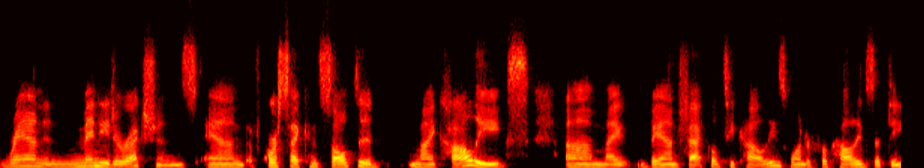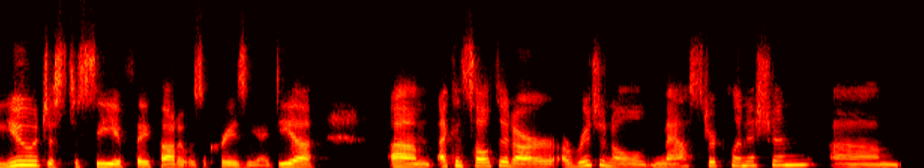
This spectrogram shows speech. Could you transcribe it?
ran in many directions and of course i consulted my colleagues um, my band faculty colleagues wonderful colleagues at the u just to see if they thought it was a crazy idea. Um, i consulted our original master clinician um,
